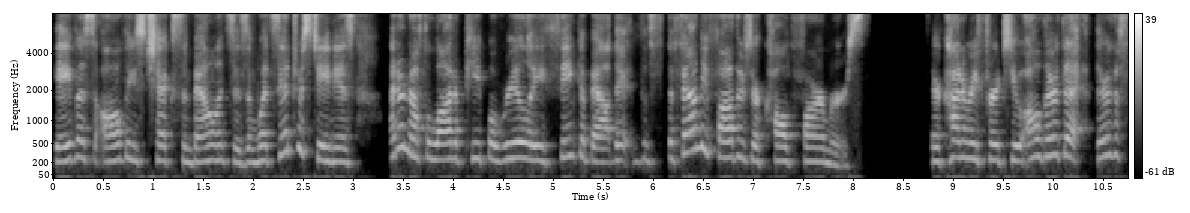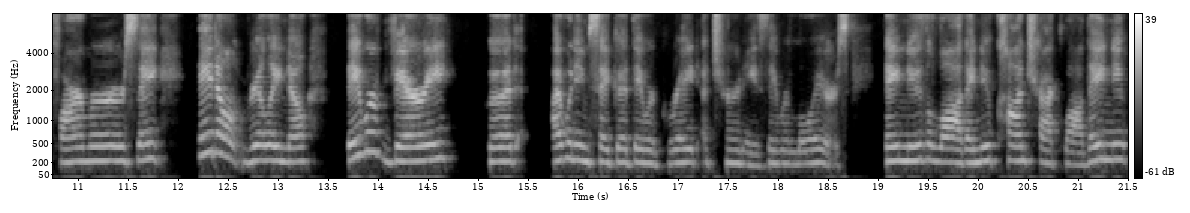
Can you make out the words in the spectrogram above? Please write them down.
gave us all these checks and balances and what's interesting is I don't know if a lot of people really think about the, the, the founding fathers are called farmers. They're kind of referred to, oh, they're the they're the farmers. They they don't really know. They were very good. I wouldn't even say good. They were great attorneys. They were lawyers. They knew the law. They knew contract law. They knew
